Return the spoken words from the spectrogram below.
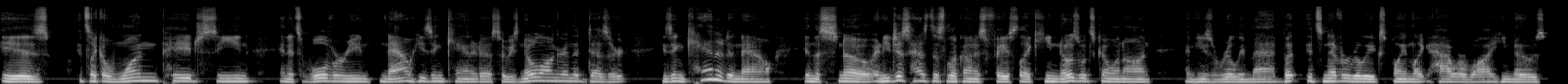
is it's like a one page scene and it's Wolverine. Now he's in Canada. So he's no longer in the desert. He's in Canada now in the snow. And he just has this look on his face like he knows what's going on and he's really mad. But it's never really explained like how or why he knows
